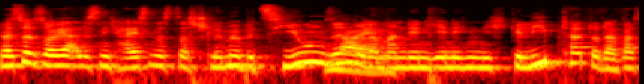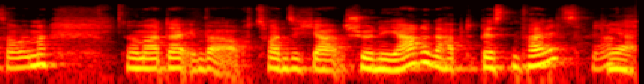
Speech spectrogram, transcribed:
das soll ja alles nicht heißen, dass das schlimme Beziehungen sind Nein. oder man denjenigen nicht geliebt hat oder was auch immer. Sondern man hat da eben auch 20 Jahre, schöne Jahre gehabt, bestenfalls. Ja. Ja.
